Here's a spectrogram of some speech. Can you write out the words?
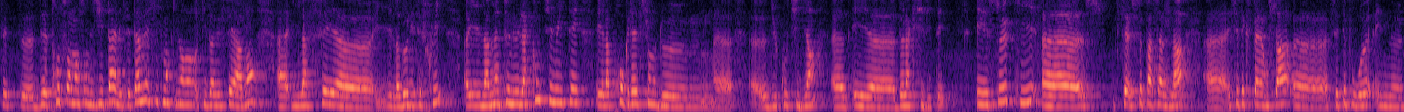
cette transformation digitale et cet investissement qu'ils, qu'ils avaient fait avant, il, a fait, il a donné ses fruits. Il a maintenu la continuité et la progression de, du quotidien et de l'activité et ceux qui, euh, ce passage-là, euh, cette expérience-là, euh, c'était pour eux une,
